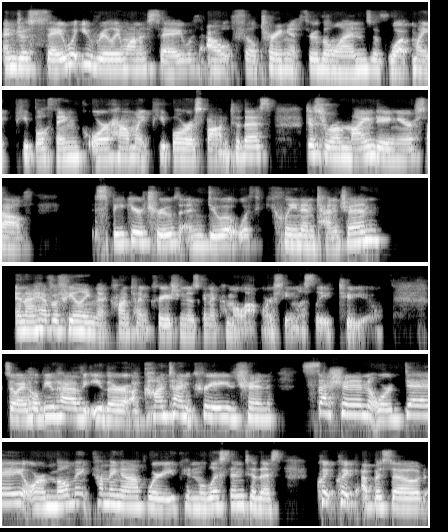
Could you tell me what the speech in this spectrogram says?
and just say what you really want to say without filtering it through the lens of what might people think or how might people respond to this, just reminding yourself speak your truth and do it with clean intention. And I have a feeling that content creation is going to come a lot more seamlessly to you. So I hope you have either a content creation session or day or moment coming up where you can listen to this quick, quick episode,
